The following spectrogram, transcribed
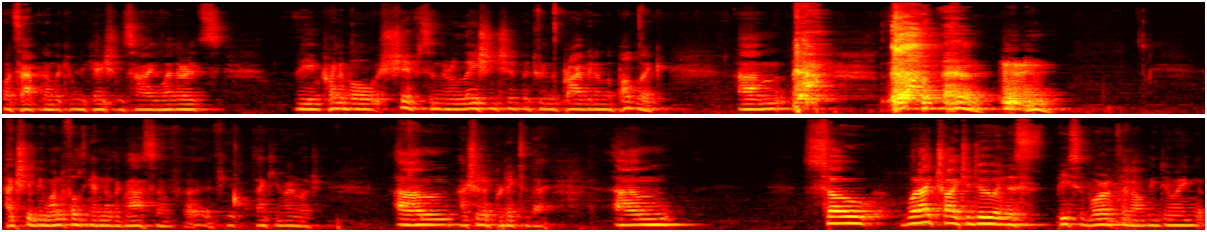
what's happened on the communication side, whether it's the incredible shifts in the relationship between the private and the public. Um, actually, it'd be wonderful to get another glass of, uh, if you, thank you very much. Um, I should have predicted that. Um, so what I try to do in this piece of work that I'll be doing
